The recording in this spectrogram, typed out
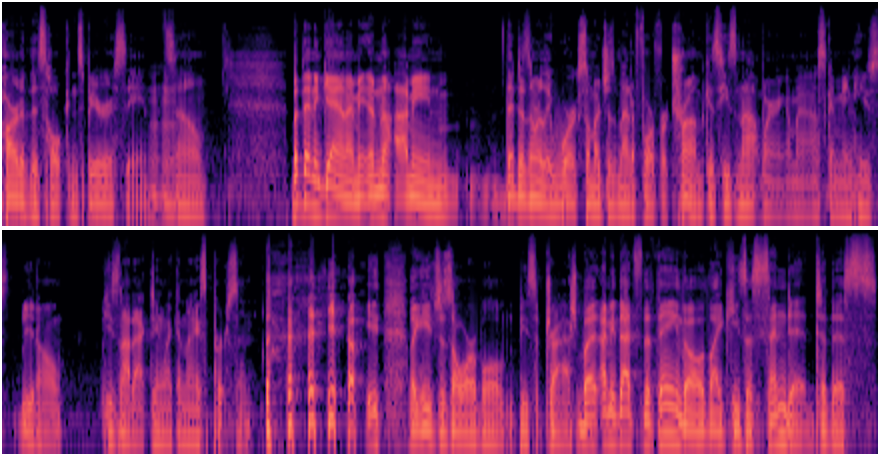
part of this whole conspiracy. So, but then again, I mean, I'm not, I mean, that doesn't really work so much as a metaphor for Trump because he's not wearing a mask. I mean, he's you know he's not acting like a nice person. you know, he, like he's just a horrible piece of trash. But I mean, that's the thing though. Like he's ascended to this.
